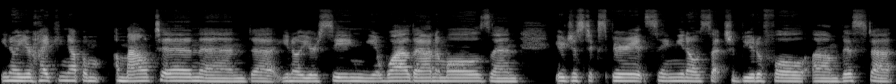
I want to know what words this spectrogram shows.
You know, you're hiking up a, a mountain and, uh, you know, you're seeing you know, wild animals and you're just experiencing, you know, such a beautiful um, vista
